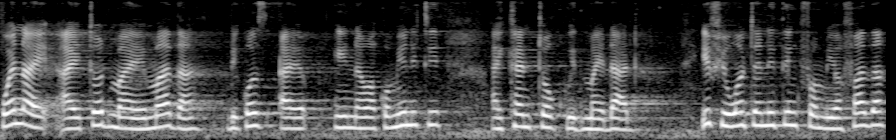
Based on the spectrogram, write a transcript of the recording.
when I, I told my mother, because I, in our community, I can't talk with my dad. If you want anything from your father,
